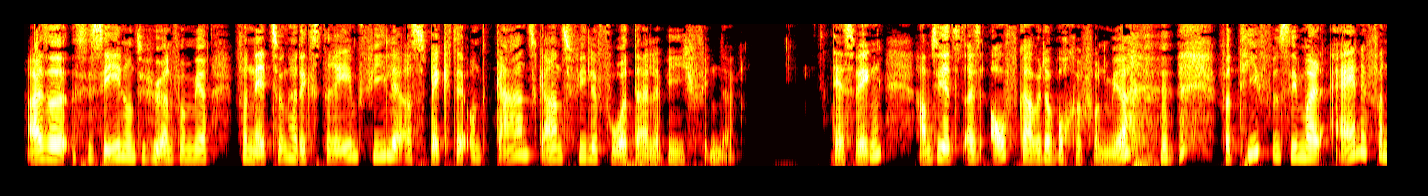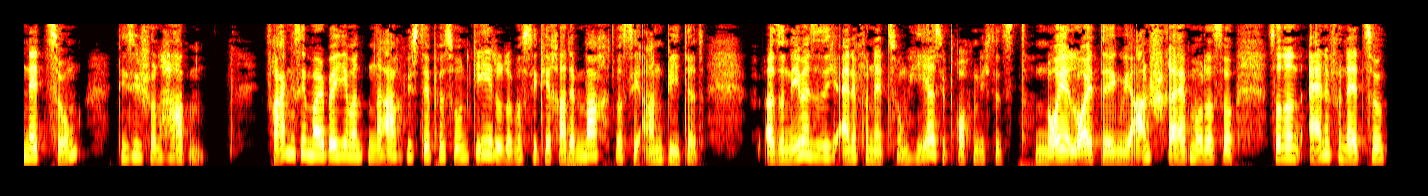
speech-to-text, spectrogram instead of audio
Also Sie sehen und Sie hören von mir, Vernetzung hat extrem viele Aspekte und ganz, ganz viele Vorteile, wie ich finde. Deswegen haben Sie jetzt als Aufgabe der Woche von mir, vertiefen Sie mal eine Vernetzung, die Sie schon haben. Fragen Sie mal bei jemandem nach, wie es der Person geht oder was sie gerade macht, was sie anbietet. Also nehmen Sie sich eine Vernetzung her. Sie brauchen nicht jetzt neue Leute irgendwie anschreiben oder so, sondern eine Vernetzung,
